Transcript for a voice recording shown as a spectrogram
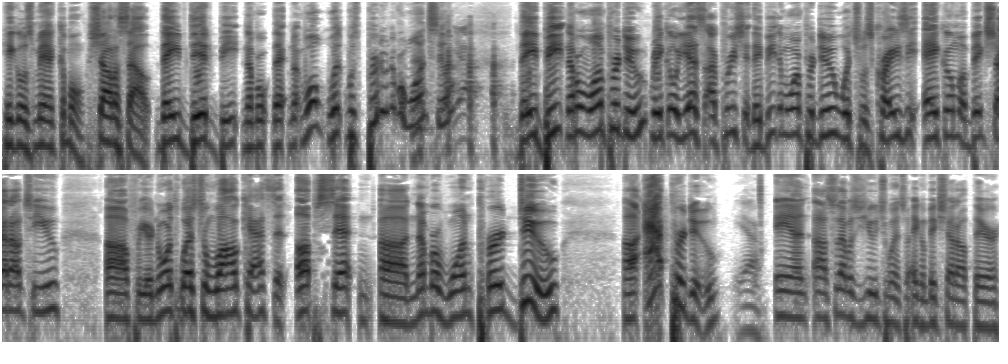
He goes, man, come on, shout us out. They did beat number. That, what, what was Purdue number one still? Yeah. They beat number one Purdue. Rico, yes, I appreciate. It. They beat number one Purdue, which was crazy. Akam, a big shout out to you uh, for your Northwestern Wildcats that upset uh, number one Purdue uh, at Purdue. Yeah. And uh, so that was a huge win. So, Egan, big shout out there.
